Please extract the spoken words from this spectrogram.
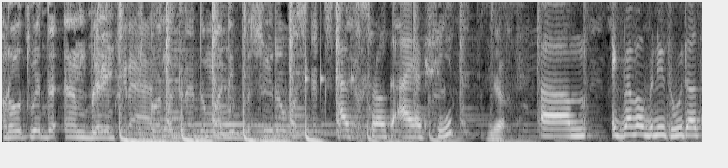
rood-witte embleem. Ik kon het redden, maar die blessure was extra. Uitgesproken Ajax-ziet. Ja. Ehm, ik ben wel benieuwd hoe dat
